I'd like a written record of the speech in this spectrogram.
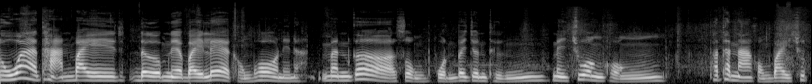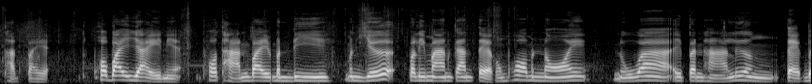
นูว่าฐานใบเดิมเนี่ยใบแรกของพ่อเนี่ยนะมันก็ส่งผลไปจนถึงในช่วงของพัฒนาของใบชุดถัดไปอะพอใบใหญ่เนี่ย พอฐานใบมันดี มันเยอะปริมาณการแตกของพ่อมันน้อย หนูว่าไอ้ปัญหาเรื่องแตกใบ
